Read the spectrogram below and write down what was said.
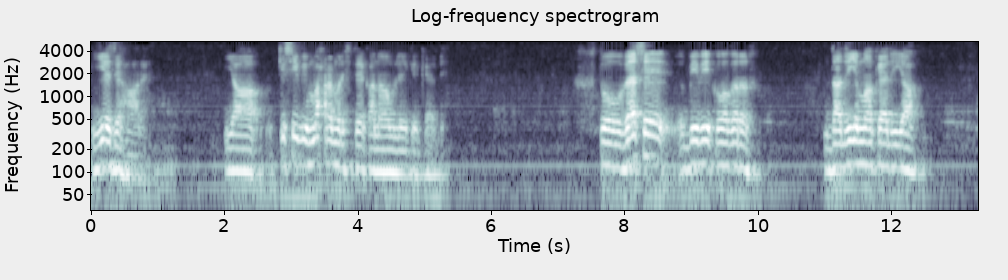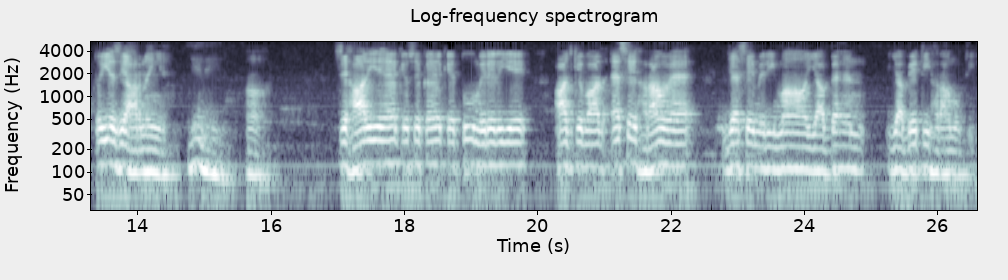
یہ زہار ہے۔ یا کسی بھی محرم رشتے کا نام لے کے کہہ دے۔ تو ویسے بیوی کو اگر دادی ماں کہہ دیا تو یہ زہار نہیں ہے۔ یہ نہیں۔ ہاں۔ زہار یہ ہے کہ اسے کہے کہ تو میرے لیے آج کے بعد ایسے حرام ہے جیسے میری ماں یا بہن یا بیٹی حرام ہوتی ہے۔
